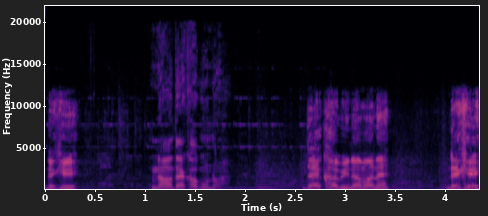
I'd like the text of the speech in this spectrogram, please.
দেখি। না দেখাবো না। দেখাবি না মানে? দেখি।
